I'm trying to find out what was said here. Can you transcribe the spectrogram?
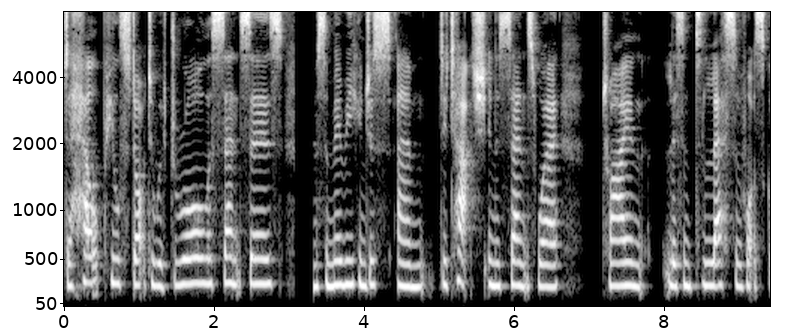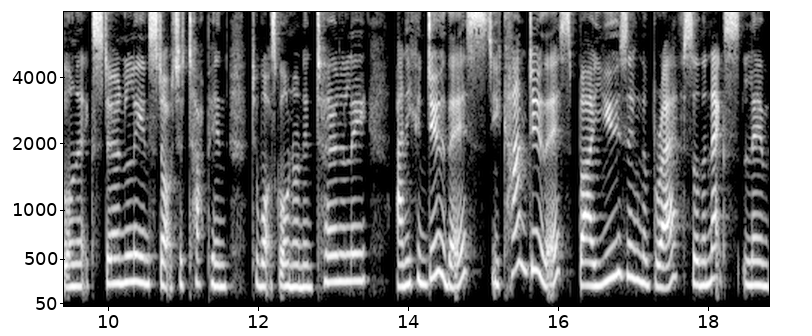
to help, you'll start to withdraw the senses. So maybe you can just um, detach in a sense where try and listen to less of what's going on externally and start to tap in to what's going on internally. And you can do this, you can do this by using the breath. So the next limb,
